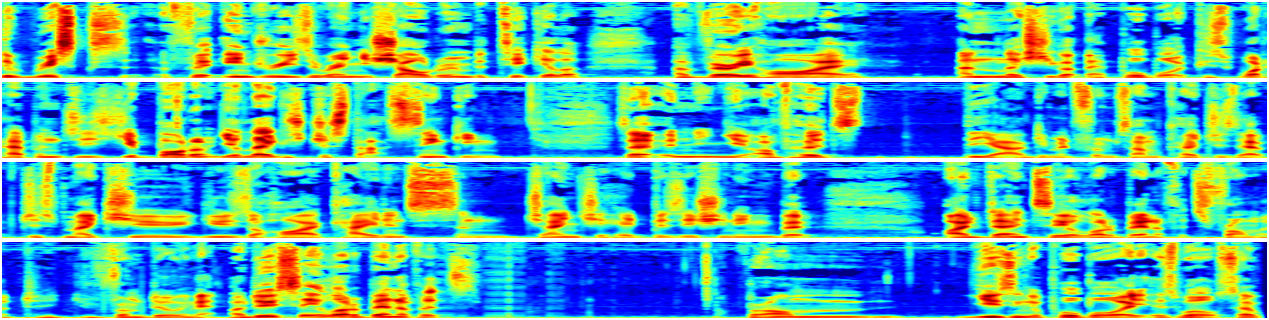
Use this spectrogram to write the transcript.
the risks for injuries around your shoulder in particular are very high unless you got that pull buoy because what happens is your bottom your legs just start sinking so, and I've heard the argument from some coaches that just makes you use a higher cadence and change your head positioning, but I don't see a lot of benefits from it, from doing that. I do see a lot of benefits from using a pull buoy as well. So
